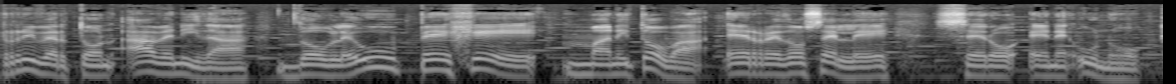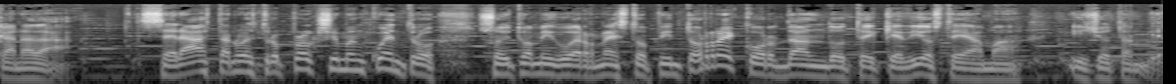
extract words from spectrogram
Riverton Avenida WPG Manitoba R2L 0N1 Canadá. Será hasta nuestro próximo encuentro. Soy tu amigo Ernesto Pinto recordándote que Dios te ama y yo también.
